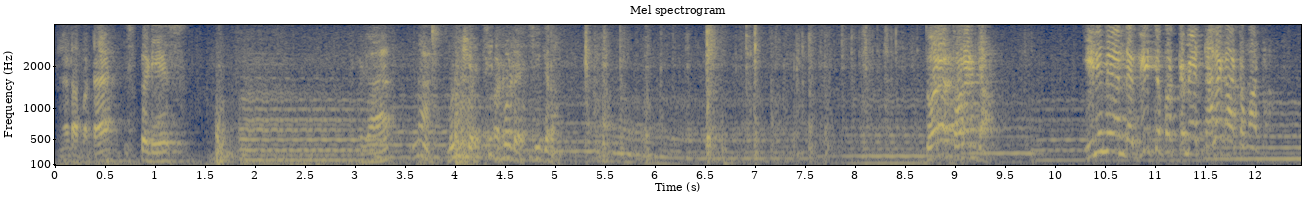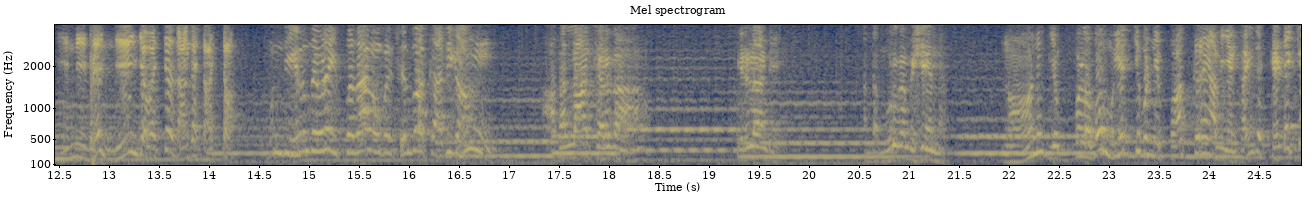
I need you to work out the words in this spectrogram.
என்னடா சீட் போடு சீக்கிரம். துறை இனிமே அந்த வீட்டு பக்கமே தலை காட்ட மாட்டான் இனிமே நீங்க வச்சதாங்க சட்டம். முந்தி இருந்த விட இப்பதான் உங்களுக்கு செல்வாக்கு அதிகம். அதெல்லாம் சரிதான். இருளாண்டி அந்த முருகன் விஷயம் என்ன? நானும் எவ்வளவோ முயற்சி பண்ணி பாக்குறேன் அவன் என் கையில கிடைக்க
